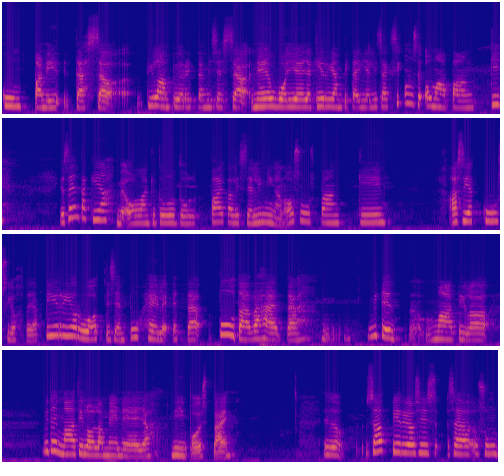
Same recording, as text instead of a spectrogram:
kumppani tässä tilan pyörittämisessä neuvojien ja kirjanpitäjien lisäksi on se oma pankki. Ja sen takia me ollaankin tultu paikalliseen Limingan osuuspankkiin. Asiakkuusjohtaja Pirjo ruotti sen puheille, että puhutaan vähän, että miten, maatila, miten maatiloilla menee ja niin poispäin. Ja sä oot Pirjo siis, sä, sun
